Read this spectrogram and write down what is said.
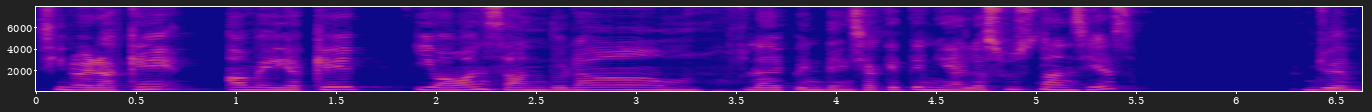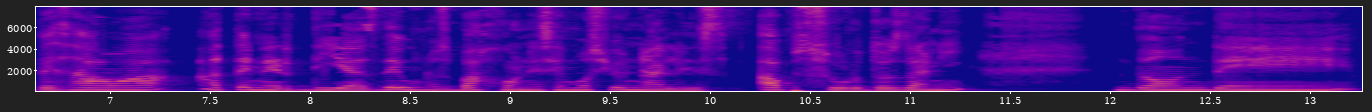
sino era que a medida que iba avanzando la, la dependencia que tenía de las sustancias, yo empezaba a tener días de unos bajones emocionales absurdos, Dani, donde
